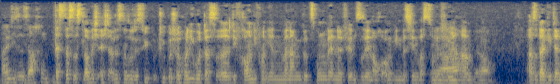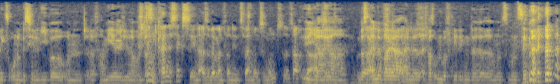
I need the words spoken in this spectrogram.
all diese Sachen. das, das ist, glaube ich, echt alles nur so das typ- typische Hollywood, dass äh, die Frauen, die von ihren Männern gezwungen werden, den Film zu sehen, auch irgendwie ein bisschen was zum Mitfühlen haben. Ja. Also da geht ja nichts ohne ein bisschen Liebe und äh, Familie und Stimmt, keine Sexszene. Also wenn man von den zwei Mund-zu-Mund-Sachen das. Ja, absieht. ja. Und das Ja, eine war ja eine etwas unbefriedigende äh, Mund-zu-Mund-Szene.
